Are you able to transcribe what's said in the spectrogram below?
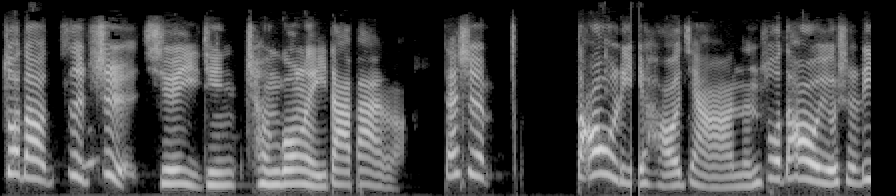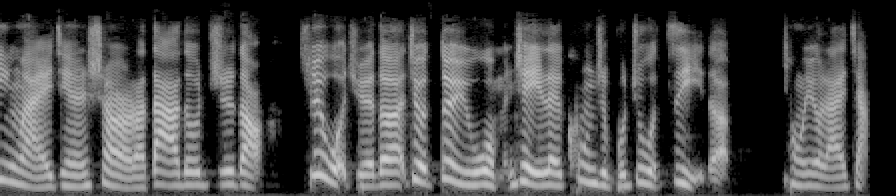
做到自制，其实已经成功了一大半了。但是道理好讲啊，能做到又是另外一件事儿了。大家都知道，所以我觉得，就对于我们这一类控制不住自己的。朋友来讲，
